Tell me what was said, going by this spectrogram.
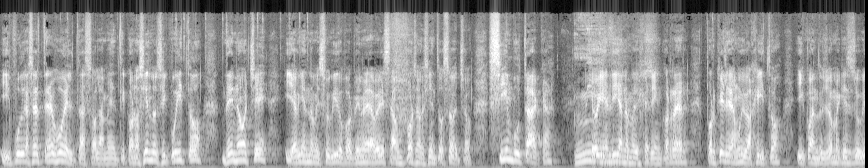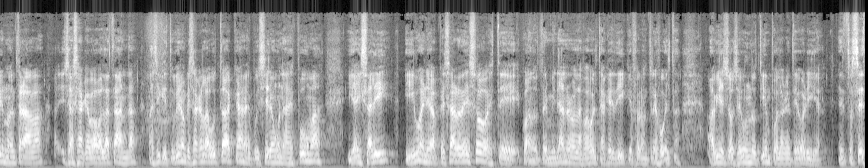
y pude hacer tres vueltas solamente, conociendo el circuito de noche y habiéndome subido por primera vez a un Porsche 908 sin butaca que hoy en día no me dejarían correr porque él era muy bajito y cuando yo me quise subir no entraba, ya se acababa la tanda, así que tuvieron que sacar la butaca, me pusieron unas espumas y ahí salí. Y bueno, a pesar de eso, este, cuando terminaron las vueltas que di, que fueron tres vueltas, había hecho segundo tiempo de la categoría. Entonces,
